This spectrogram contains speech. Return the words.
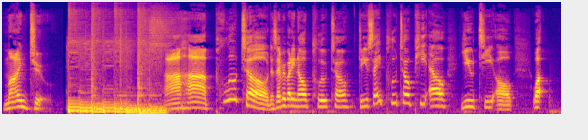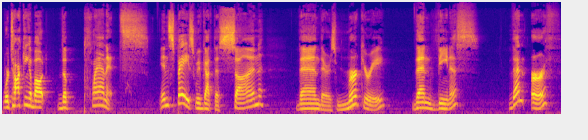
mine too. Aha, Pluto. Does everybody know Pluto? Do you say Pluto? P L U T O. Well, we're talking about the planets. In space, we've got the sun, then there's Mercury, then Venus, then Earth.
